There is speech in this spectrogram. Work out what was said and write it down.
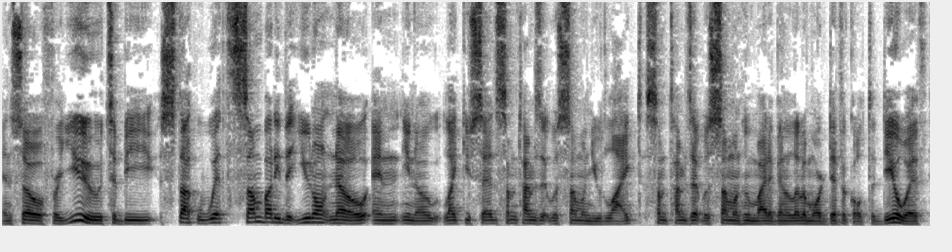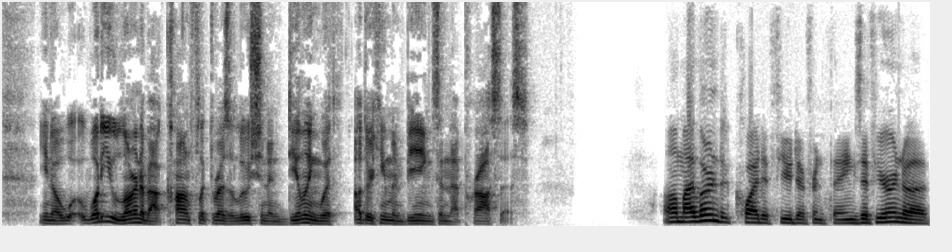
And so for you to be stuck with somebody that you don't know, and, you know, like you said, sometimes it was someone you liked, sometimes it was someone who might have been a little more difficult to deal with. You know, what do you learn about conflict resolution and dealing with other human beings in that process? Um, I learned quite a few different things. If you're in a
